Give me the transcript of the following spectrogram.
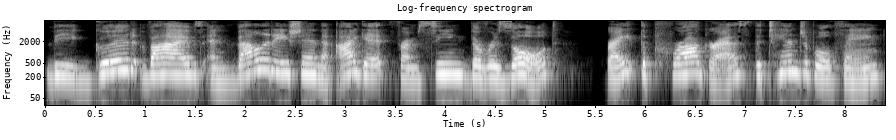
the good vibes and validation that I get from seeing the result right? The progress, the tangible thing,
